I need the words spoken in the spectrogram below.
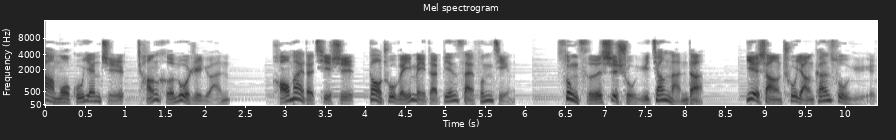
大漠孤烟直，长河落日圆，豪迈的气势，道出唯美的边塞风景。宋词是属于江南的，夜上初阳甘肃雨，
